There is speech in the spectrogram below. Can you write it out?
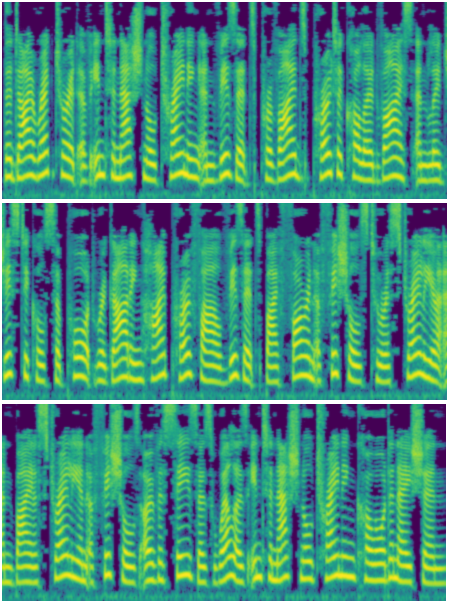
The Directorate of International Training and Visits provides protocol advice and logistical support regarding high-profile visits by foreign officials to Australia and by Australian officials overseas as well as international training coordination.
